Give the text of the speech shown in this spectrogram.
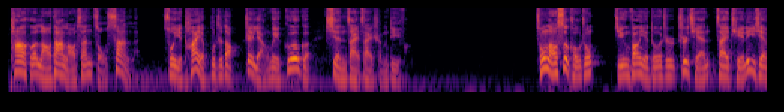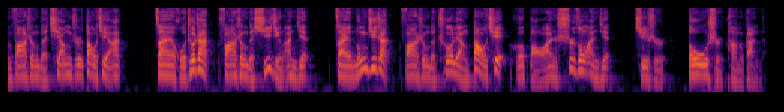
他和老大、老三走散了，所以他也不知道这两位哥哥现在在什么地方。从老四口中，警方也得知之前在铁力县发生的枪支盗窃案，在火车站发生的袭警案件，在农机站发生的车辆盗窃和保安失踪案件，其实都是他们干的。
